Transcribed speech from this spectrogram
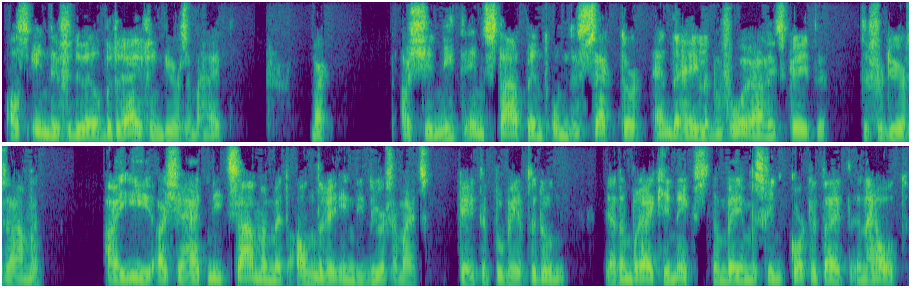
als individueel bedrijf in duurzaamheid. Maar als je niet in staat bent om de sector en de hele bevoorradingsketen te verduurzamen, I.e., als je het niet samen met anderen in die duurzaamheidsketen probeert te doen, ja, dan bereik je niks. Dan ben je misschien korte tijd een held,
